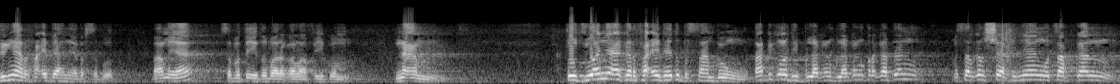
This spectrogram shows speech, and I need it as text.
dengar faedahnya tersebut. Paham ya? Seperti itu barakallahu fikum. Naam. Tujuannya agar faedah itu bersambung. Tapi kalau di belakang-belakang terkadang misalkan syekhnya mengucapkan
